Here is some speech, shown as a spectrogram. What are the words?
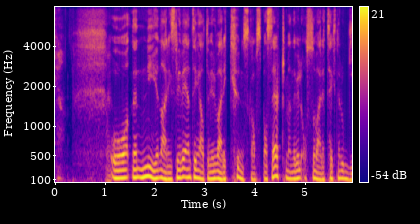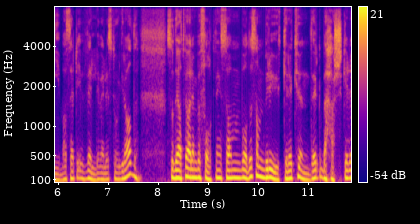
Ja. Og det nye næringslivet, en ting er at det vil være kunnskapsbasert, men det vil også være teknologibasert i veldig veldig stor grad. Så det at vi har en befolkning som både som brukere, kunder, behersker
